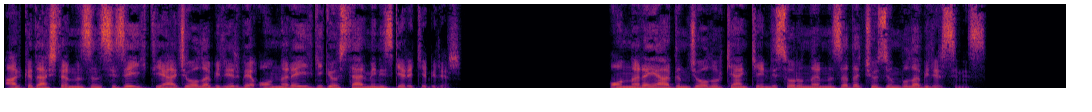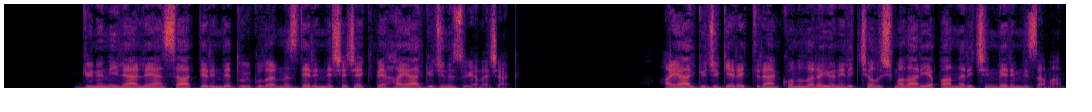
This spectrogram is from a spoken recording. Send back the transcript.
Arkadaşlarınızın size ihtiyacı olabilir ve onlara ilgi göstermeniz gerekebilir. Onlara yardımcı olurken kendi sorunlarınıza da çözüm bulabilirsiniz. Günün ilerleyen saatlerinde duygularınız derinleşecek ve hayal gücünüz uyanacak hayal gücü gerektiren konulara yönelik çalışmalar yapanlar için verimli zaman.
